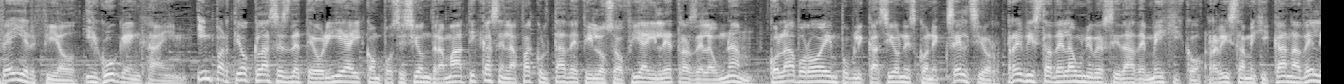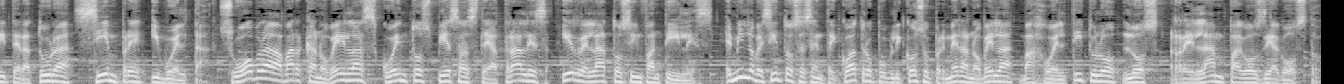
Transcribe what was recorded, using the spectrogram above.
Fairfield y Guggenheim. Impartió clases de teoría y composición dramáticas en la Facultad de Filosofía y Letras de la UNAM. Colaboró en publicaciones con Excelsior, revista de la Universidad de México, revista mexicana de literatura Siempre y Vuelta. Su obra abarca novelas, cuentos, piezas teatrales y relatos infantiles. En 1964 publicó su primera novela bajo el título Los Relámpagos de Agosto.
